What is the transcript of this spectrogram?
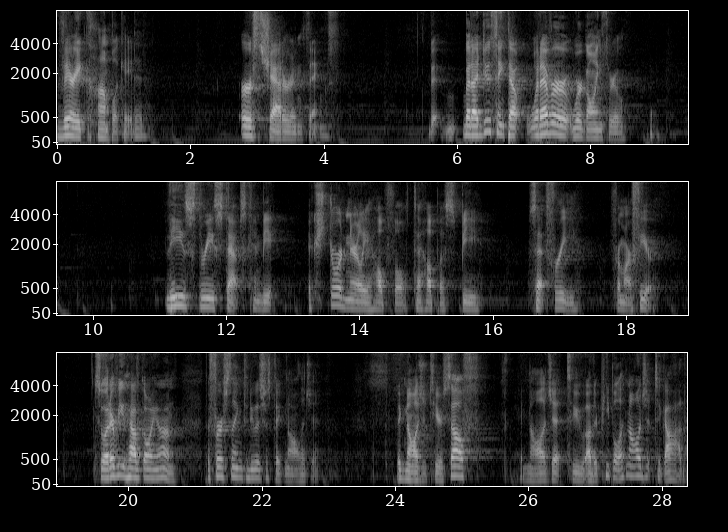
very complicated, earth shattering things. But, but I do think that whatever we're going through, these three steps can be extraordinarily helpful to help us be set free from our fear. So, whatever you have going on, the first thing to do is just acknowledge it. Acknowledge it to yourself, acknowledge it to other people, acknowledge it to God.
